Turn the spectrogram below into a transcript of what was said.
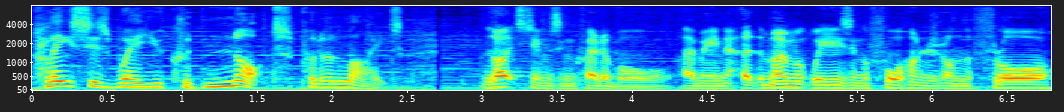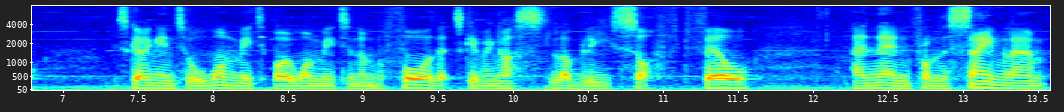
places where you could not put a light. Lightstream is incredible. I mean, at the moment we're using a 400 on the floor. It's going into a one meter by one meter number four that's giving us lovely soft fill. And then from the same lamp,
